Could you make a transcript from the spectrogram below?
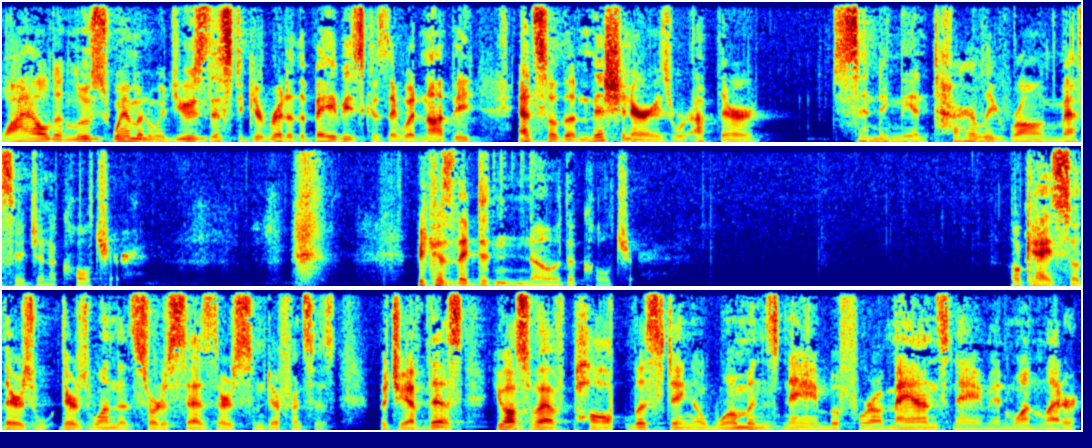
wild and loose women would use this to get rid of the babies because they would not be and so the missionaries were up there sending the entirely wrong message in a culture because they didn't know the culture. Okay, so there's, there's one that sort of says there's some differences, but you have this. You also have Paul listing a woman's name before a man's name in one letter,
